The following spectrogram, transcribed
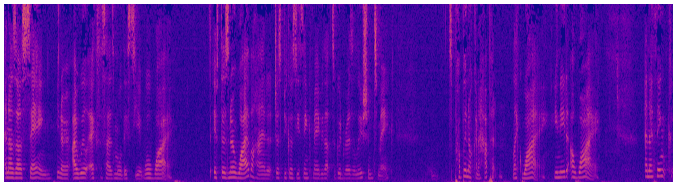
And as I was saying, you know, I will exercise more this year. Well, why? If there's no why behind it, just because you think maybe that's a good resolution to make, it's probably not going to happen. Like, why? You need a why. And I think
